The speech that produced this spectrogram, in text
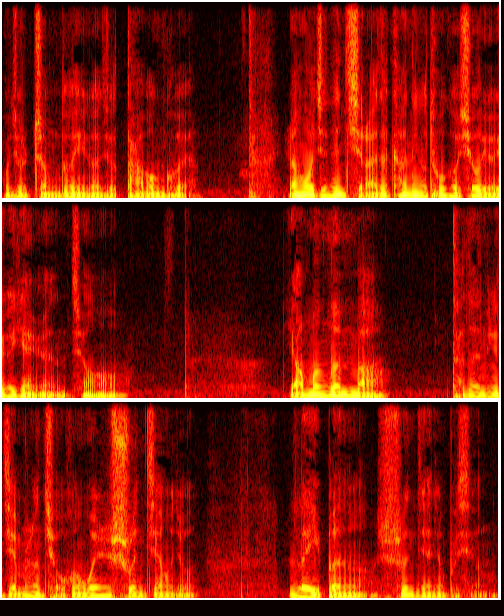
我就整个一个就大崩溃。然后我今天起来在看那个脱口秀，有一个演员叫杨蒙恩吧，他在那个节目上求婚，我也是瞬间我就。泪奔啊，瞬间就不行了。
